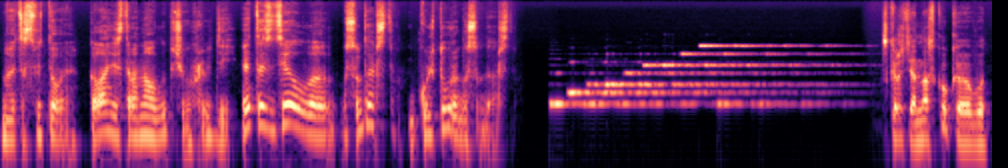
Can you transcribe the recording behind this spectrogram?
Но это святое. Голландия – страна улыбчивых людей. Это сделало государство, культура государства. Скажите, а насколько вот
